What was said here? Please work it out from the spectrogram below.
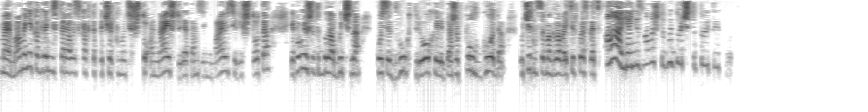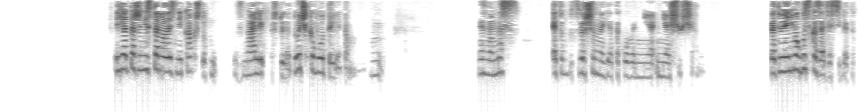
моя мама никогда не старалась как-то подчеркнуть, что она и что я там занимаюсь или что-то. Я помню, что это было обычно после двух, трех или даже полгода. Учительница могла войти в класс и сказать, а, я не знала, что вы дочь-то то и то и то. И я даже не старалась никак, чтобы знали, что я дочь кого-то или там... Не знаю, у нас это совершенно я такого не, не ощущаю. Поэтому я не могу сказать о себе такого.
